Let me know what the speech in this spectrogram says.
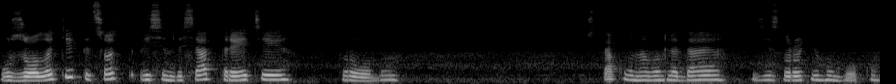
у золоті 583 проби. Ось так вона виглядає зі зворотнього боку.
